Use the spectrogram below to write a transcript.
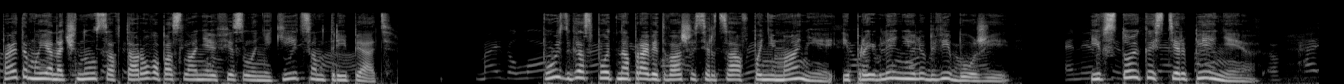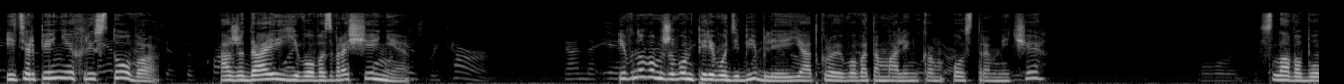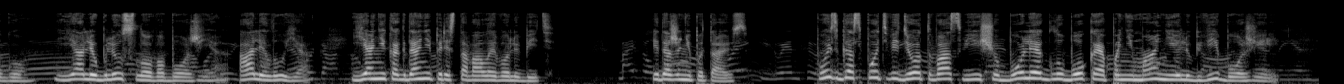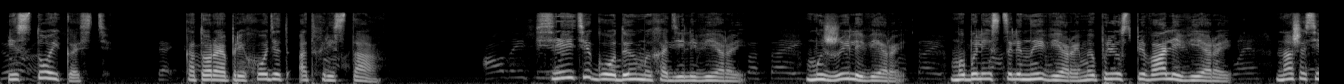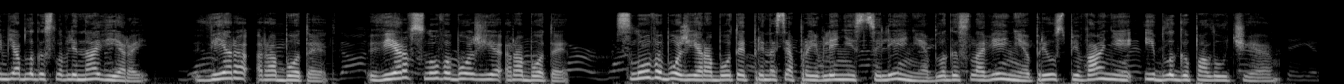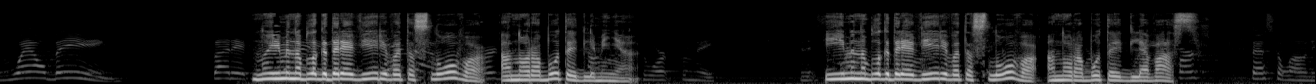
Поэтому я начну со второго послания Фессалоникийцам 3.5. «Пусть Господь направит ваши сердца в понимание и проявление любви Божьей, и в стойкость терпения, и терпение Христова, ожидая Его возвращения, и в новом живом переводе Библии, я открою его в этом маленьком остром мече, Слава Богу! Я люблю Слово Божье. Аллилуйя! Я никогда не переставала его любить. И даже не пытаюсь. Пусть Господь ведет вас в еще более глубокое понимание любви Божьей и стойкость, которая приходит от Христа. Все эти годы мы ходили верой. Мы жили верой. Мы были исцелены верой. Мы преуспевали верой. Наша семья благословлена верой. Вера работает. Вера в Слово Божье работает. Слово Божье работает, принося проявление исцеления, благословения, преуспевания и благополучия. Но именно благодаря вере в это Слово оно работает для меня. И именно благодаря вере в это Слово оно работает для вас.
